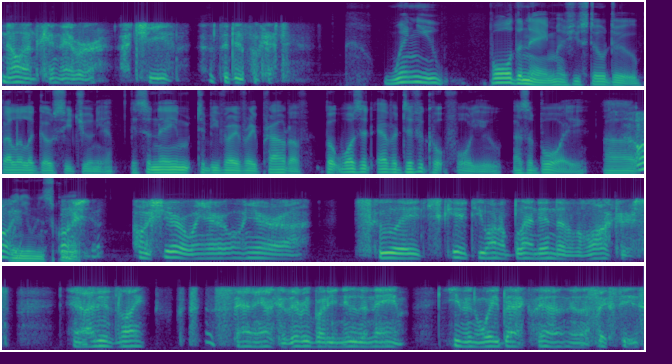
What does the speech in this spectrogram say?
no one can ever achieve the duplicate. When you bore the name, as you still do, Bela Lugosi Jr., it's a name to be very, very proud of. But was it ever difficult for you as a boy uh, Oh, when you were in school? Oh, oh, sure. When you're when you're a school age kid, you want to blend into the lockers, and I didn't like standing out because everybody knew the name, even way back then in the '60s,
